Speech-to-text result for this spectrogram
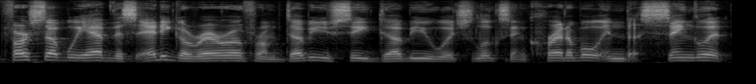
First up, we have this Eddie Guerrero from WCW, which looks incredible in the singlet.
